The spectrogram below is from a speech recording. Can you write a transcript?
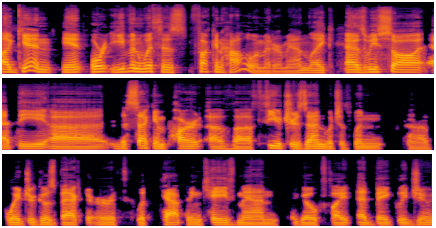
again in or even with his fucking holo emitter man like as we saw at the uh the second part of uh future's end which is when uh, Voyager goes back to Earth with Captain Caveman to go fight Ed Begley Jr.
